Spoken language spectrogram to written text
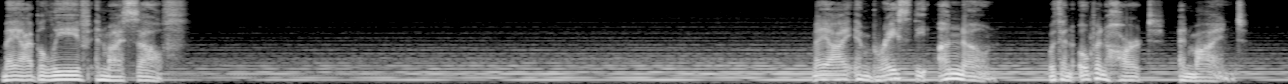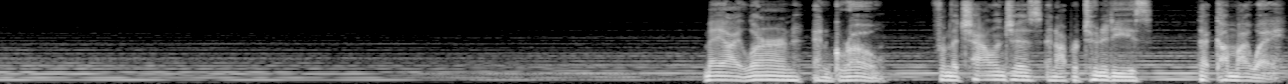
May I believe in myself. May I embrace the unknown with an open heart and mind. May I learn and grow from the challenges and opportunities that come my way.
